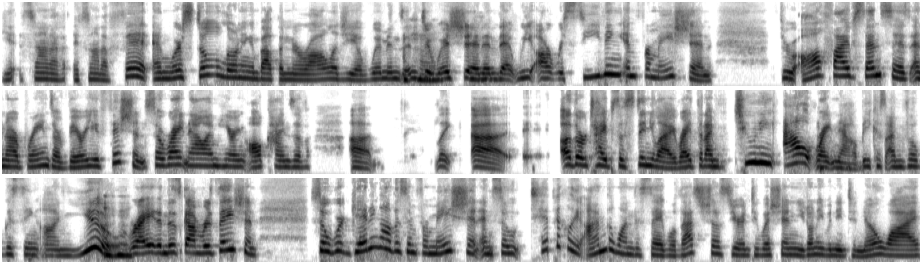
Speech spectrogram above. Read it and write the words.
it's not a it's not a fit. And we're still learning about the neurology of women's Mhm. intuition and that we are receiving information through all five senses and our brains are very efficient. So right now I'm hearing all kinds of uh, like uh other types of stimuli, right? That I'm tuning out right now because I'm focusing on you, Mhm. right? In this conversation. So we're getting all this information. And so typically I'm the one to say, well, that's just your intuition. You don't even need to know why.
